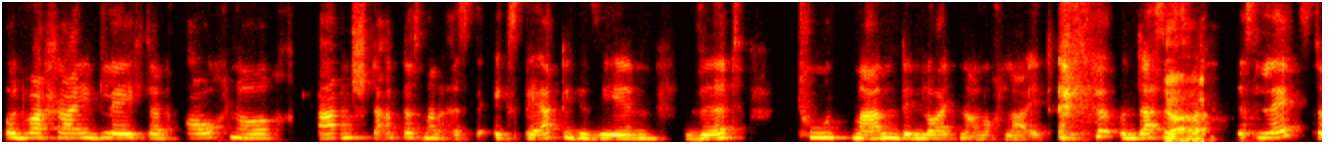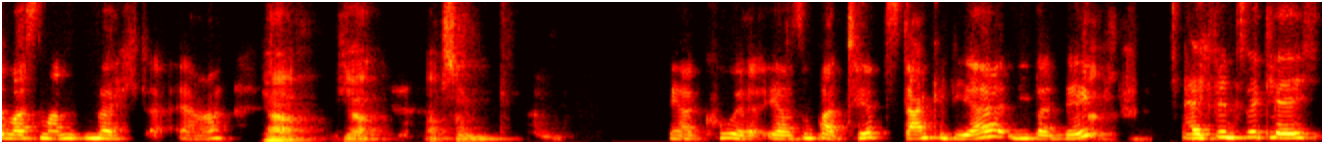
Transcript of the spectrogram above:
und wahrscheinlich dann auch noch, anstatt dass man als Experte gesehen wird, tut man den Leuten auch noch leid. Und das ja. ist das Letzte, was man möchte. Ja, ja, ja absolut. Ja, cool. Ja, super Tipps. Danke dir, lieber Nick. Ich finde es wirklich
